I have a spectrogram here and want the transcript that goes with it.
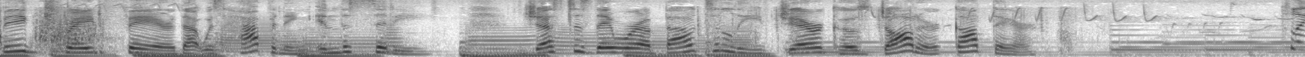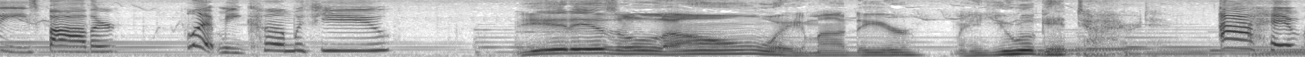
big trade fair that was happening in the city. Just as they were about to leave, Jericho's daughter got there. Please, father, let me come with you. It is a long way, my dear, and you will get tired. I have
